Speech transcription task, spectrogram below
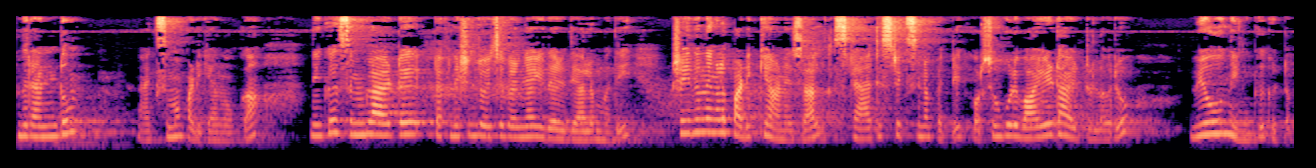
അത് രണ്ടും മാക്സിമം പഠിക്കാൻ നോക്കുക. നിങ്ങൾക്ക് സിമ്പിളായിട്ട് ഡെഫിനേഷൻ ചോദിച്ചു കഴിഞ്ഞാൽ ഇത് എഴുതിയാലും മതി. പക്ഷേ ഇത് നിങ്ങൾ പഠിക്കുകയാണെന്ന് വെച്ചാൽ സ്റ്റാറ്റിസ്റ്റിക്സിനെ പറ്റി കുറച്ചും കൂടി വൈഡായിട്ടുള്ള ഒരു വ്യൂ നിങ്ങൾക്ക് കിട്ടും.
